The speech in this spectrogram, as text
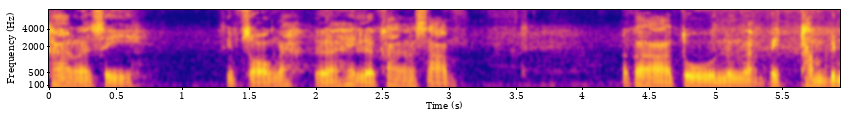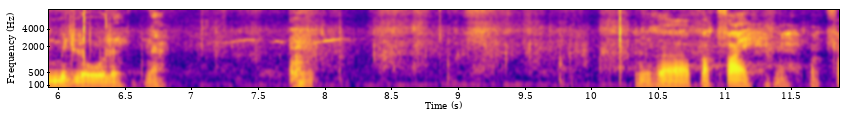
ข้างละสี่สิบสองนะเหลือให้เหลือข้างละสาม แล้วก็ตู้หนึ่งอะไปทำเป็นมิดโลเลยนะนี่ก็ปลั๊กไฟนะปลั๊กไฟ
